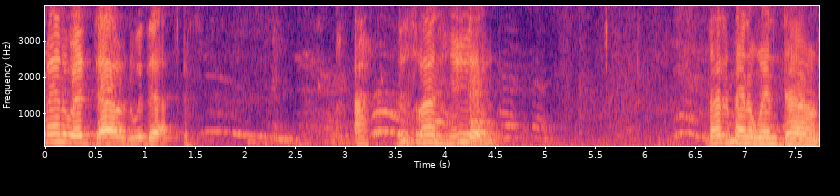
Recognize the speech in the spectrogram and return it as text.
man went down with the. Ah, this one here. That man went down.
